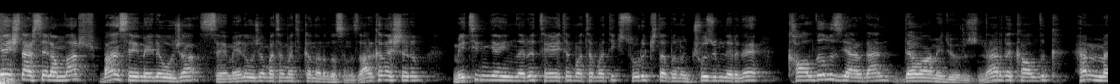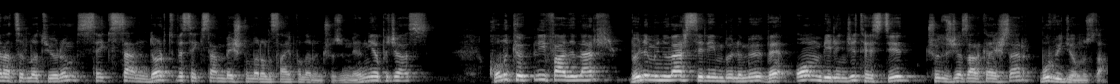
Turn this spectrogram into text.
Gençler selamlar. Ben SML Hoca. SML Hoca Matematik kanalındasınız arkadaşlarım. Metin yayınları TYT Matematik soru kitabının çözümlerine kaldığımız yerden devam ediyoruz. Nerede kaldık? Hemen hatırlatıyorum. 84 ve 85 numaralı sayfaların çözümlerini yapacağız. Konu köklü ifadeler, bölüm üniversiteliğin bölümü ve 11. testi çözeceğiz arkadaşlar bu videomuzda.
